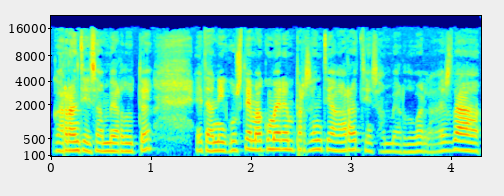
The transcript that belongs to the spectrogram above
garrantzia izan behar dute, eta nik uste emakumearen presentzia garrantzia izan behar duela. Ez da,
